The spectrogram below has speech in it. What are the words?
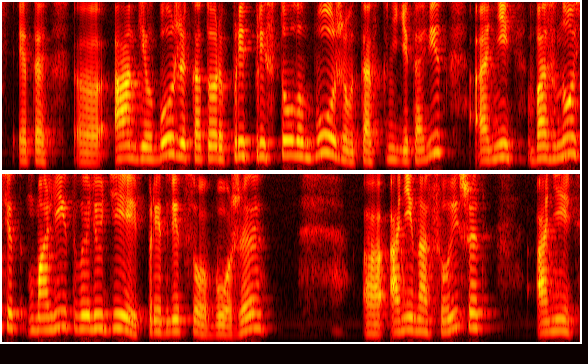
– это э, ангел Божий, который пред престолом Божьим, вот как в книге Тавид, они возносят молитвы людей пред лицо Божие, э, они нас слышат, они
